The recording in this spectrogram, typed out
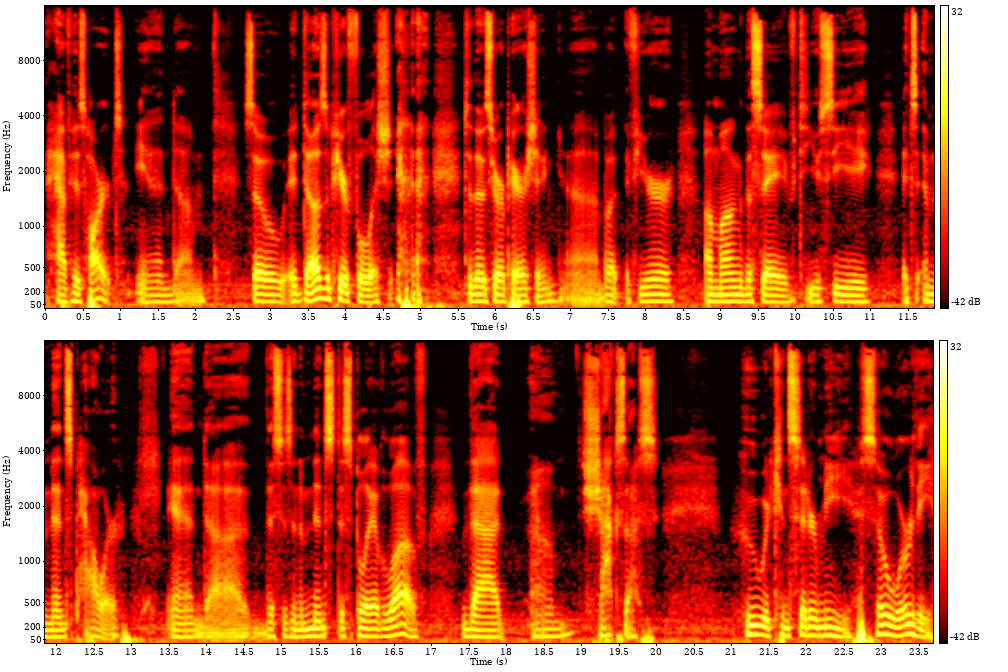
have his heart. And um, so it does appear foolish to those who are perishing. Uh, but if you're among the saved, you see its immense power. And uh, this is an immense display of love that um, shocks us. Who would consider me so worthy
